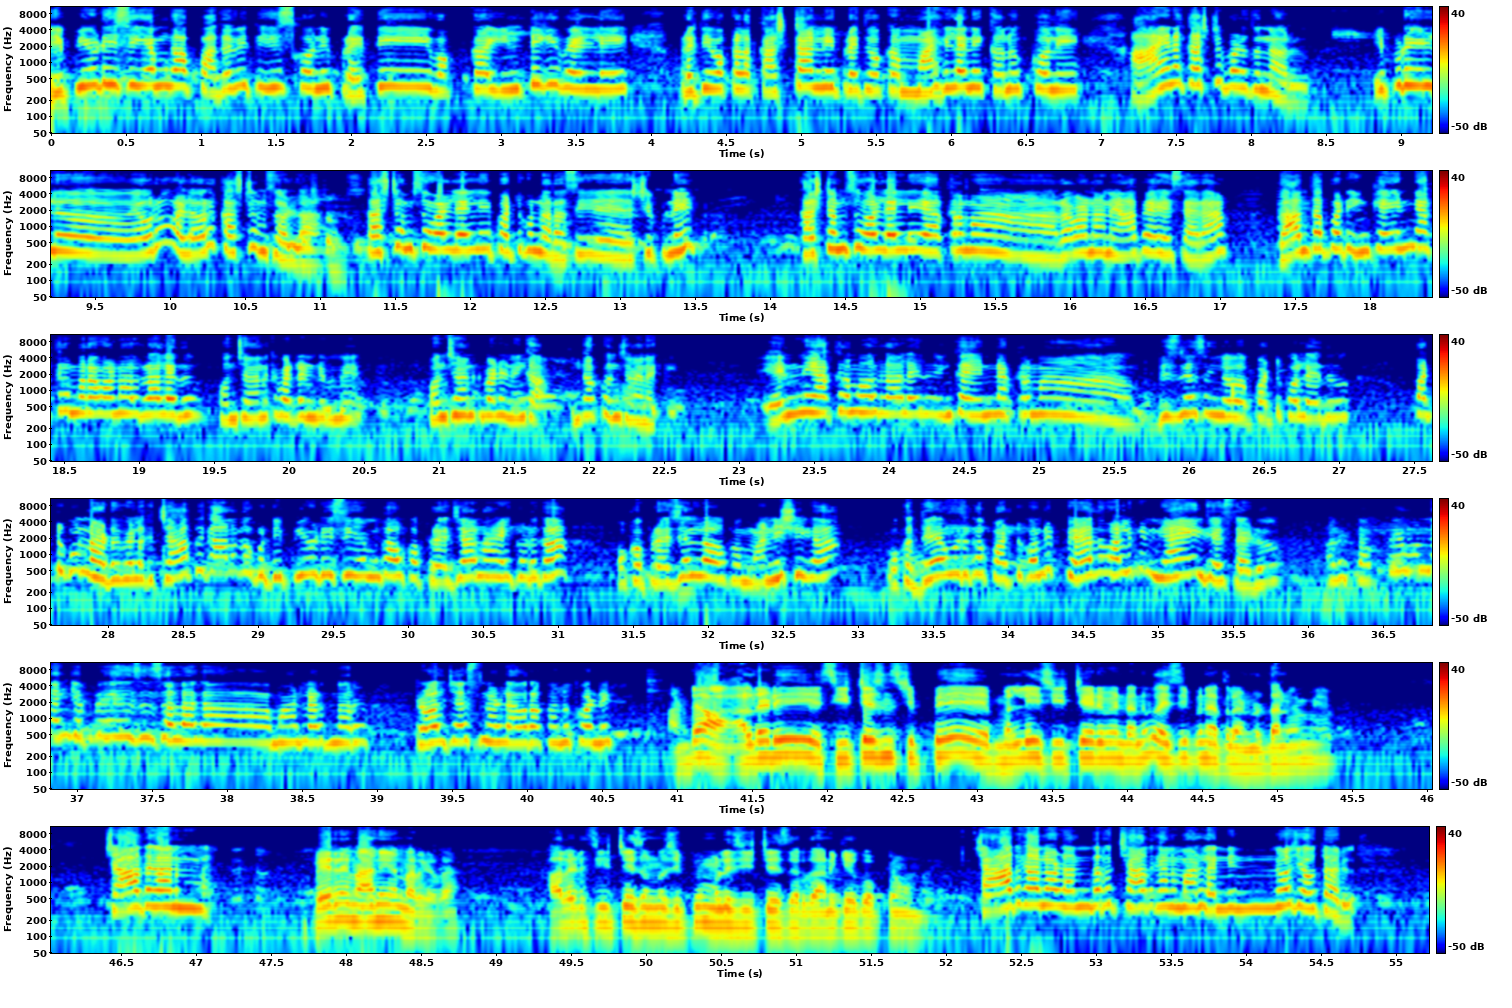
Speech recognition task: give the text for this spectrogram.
Deputy సీఎంగా పదవి తీసుకొని ప్రతి ఒక్క ఇంటికి వెళ్ళి ప్రతి ఒక్కళ్ళ కష్టాన్ని ప్రతి ఒక్క మహిళని కనుక్కొని ఆయన కష్టపడుతున్నారు. ఇప్పుడు వీళ్ళు ఎవరు? వాళ్ళు ఎవరు? కస్టమ్స్ వాళ్ళ? కస్టమ్స్. వాళ్ళు వెళ్ళి పట్టుకున్నారా షిప్ని? కస్టమ్స్ వాళ్ళు వెళ్ళి అక్రమ రవాణాని ఆపేసారా దాంతోపాటు ఇంకా ఎన్ని అక్రమ రవాణాలు రాలేదు? కొంచెం వెనక పెట్టండి కొంచెం వెనక పెట్టండి. ఇంకా ఇంకా కొంచెం వెనక్కి. ఎన్ని అక్రమాలు రాలేదు? ఇంకా ఎన్ని అక్రమ బిజినెస్లు పట్టుకోలేదు? పట్టుకున్నాడు. వీళ్ళకి చేతగానది ఒక డిప్యూటీ సీఎంగా ఒక ప్రజానాయకుడిగా ఒక ప్రజల్లో ఒక మనిషిగా ఒక దేవుడిగా పట్టుకొని పేదవాళ్ళకి న్యాయం చేశాడు. అది తప్పేముందని చెప్పేసి అలాగా మాట్లాడుతున్నారు. ట్రోల్ చేసిన వాళ్ళు ఎవరో కనుక్కోండి. అంటే ఆల్రెడీ సీట్ చేసిన స్టిప్పే మళ్ళీ సీట్ చేయడం ఏంటని వైసీపీ నేతలు అన్నారు. దాని చేతగాని పేరుని నాని అన్నారు కదా. ఆల్రెడీ సీట్ చేసి ఉన్న చెప్పి మళ్ళీ సీట్ చేశారు. దానికే గొప్ప ఉంది చేతగాని వాళ్ళందరూ చేతగాని మాటలు ఎన్నో చెబుతారు.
